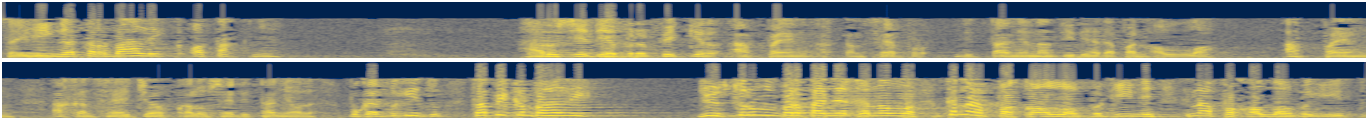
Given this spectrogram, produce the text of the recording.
Sehingga terbalik otaknya. Harusnya dia berpikir apa yang akan saya ditanya nanti di hadapan Allah. Apa yang akan saya jawab kalau saya ditanya oleh. Bukan begitu. Tapi kebalik. Justru mempertanyakan Allah, kenapa kok Allah begini, kenapa kok Allah begitu?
